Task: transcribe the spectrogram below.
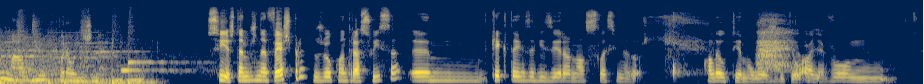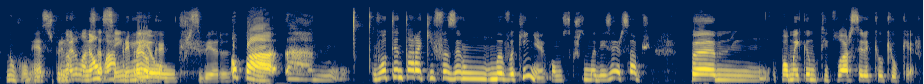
Um áudio para o engenheiro. Sofia, estamos na véspera do jogo contra a Suíça. Hum, O que é que tens a dizer ao nosso selecionador? Qual é o tema hoje do teu áudio? Olha, vou. não comeces, primeiro não, lança não, assim primeiro, para ok. eu perceber. Opa, hum, vou tentar aqui fazer um- uma vaquinha, como se costuma dizer, sabes? Para, hum, para o meio campo titular ser aquilo que eu quero.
